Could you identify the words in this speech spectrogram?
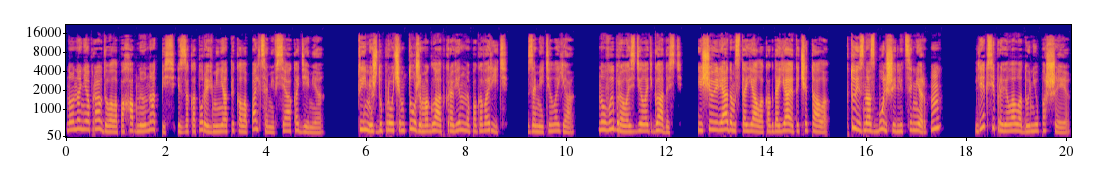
но она не оправдывала похабную надпись, из-за которой в меня тыкала пальцами вся Академия. «Ты, между прочим, тоже могла откровенно поговорить», — заметила я, но выбрала сделать гадость. Еще и рядом стояла, когда я это читала. Кто из нас больший лицемер, м? Лекси провела ладонью по шее.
